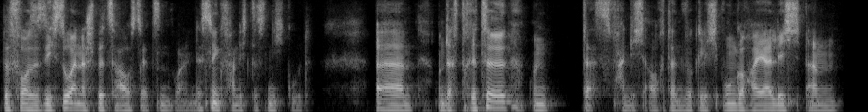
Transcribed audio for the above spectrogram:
bevor sie sich so einer Spitze aussetzen wollen. Deswegen fand ich das nicht gut. Ähm, und das Dritte, und das fand ich auch dann wirklich ungeheuerlich, ähm,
